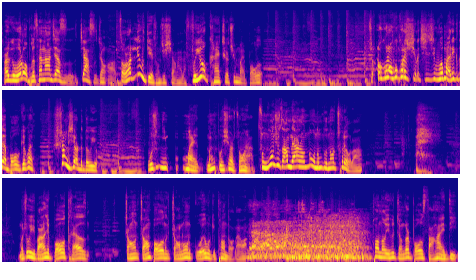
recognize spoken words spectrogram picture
二哥，我老婆才拿驾驶驾驶证啊，早上六点钟就醒来了，非要开车去买包子。说老公老公，快点起来起起，我买了一个袋包子，快快，上馅的都有。我说你买那么多馅装呀？总共就咱们俩人弄那么多能吃了了？哎，没注意把人家包子摊子。张张包那个张龙的锅一会给碰倒了哇！碰倒以后整个包子撒下一地，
